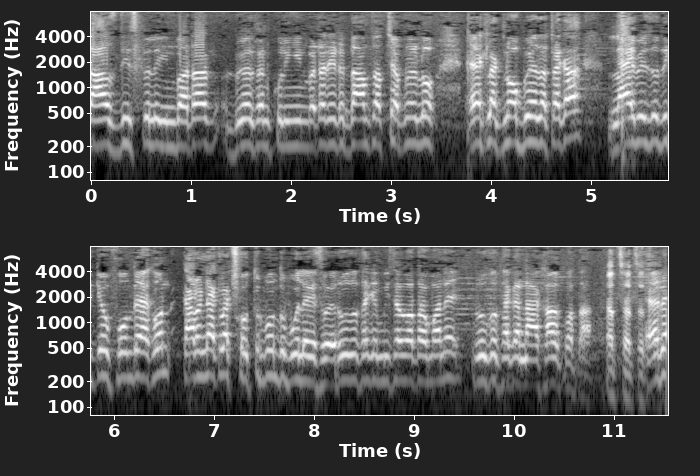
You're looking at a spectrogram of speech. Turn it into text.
Touch display inverter dual fan cooling inverter এটার দাম চাচ্ছে আপনার হলো এক লাখ নব্বই হাজার টাকা লাইভে যদি কেউ ফোন দেয় এখন কারণ এক লাখ সত্তর পর্যন্ত বলে গেছে ভাই রোজা থেকে মিশা কথা মানে রোজা থাকা না খাওয়ার কথা আচ্ছা আচ্ছা আচ্ছা। এটা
